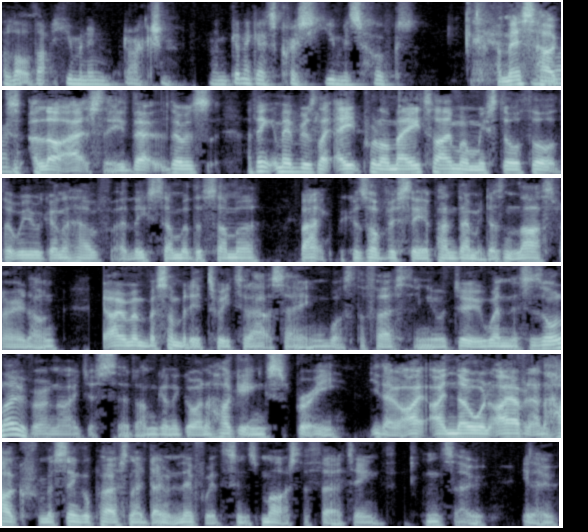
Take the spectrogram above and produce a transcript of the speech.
a lot of that human interaction. I'm going to guess, Chris, you miss hugs. I miss hugs a lot. Actually, there, there was I think maybe it was like April or May time when we still thought that we were going to have at least some of the summer back because obviously a pandemic doesn't last very long. I remember somebody tweeted out saying, "What's the first thing you'll do when this is all over?" And I just said, "I'm going to go on a hugging spree." You know, I I know when I haven't had a hug from a single person I don't live with since March the 13th, and so you know,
